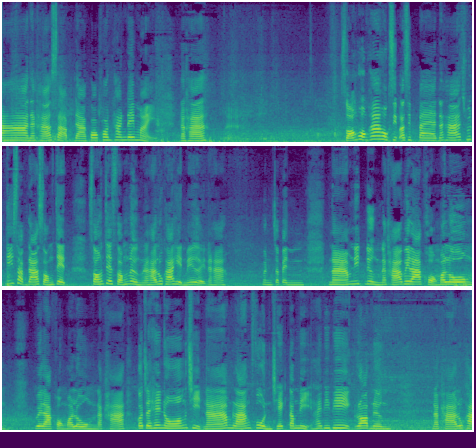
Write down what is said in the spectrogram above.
ดาห์นะคะ สัปดาห์ก็ค่อนข้างได้ใหม่ นะคะ2 6 5 60อะ18นะคะ ชุดนี้สัปดาห์27 2721นะคะ ลูกค้าเห็นไหม่เอ่ยนะคะ มันจะเป็นน้ำนิดหนึ่งนะคะ เวลาของมาลง เวลาของมาลงนะคะ ก็จะให้น้องฉีดน้ำล้างฝุ่นเช็คตำหนิให้พี่ๆอีกรอบหนึ่ง นะคะ ลูกค้า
